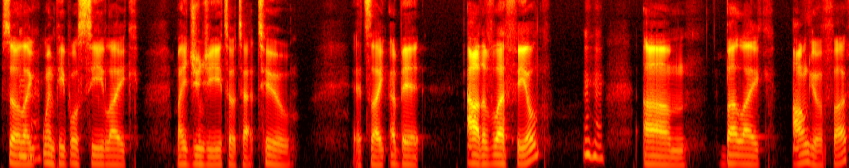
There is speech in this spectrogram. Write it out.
So like Mhm. when people see like my Junji Ito tattoo, it's like a bit out of left field. Mhm. Um, but like I don't give a fuck.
